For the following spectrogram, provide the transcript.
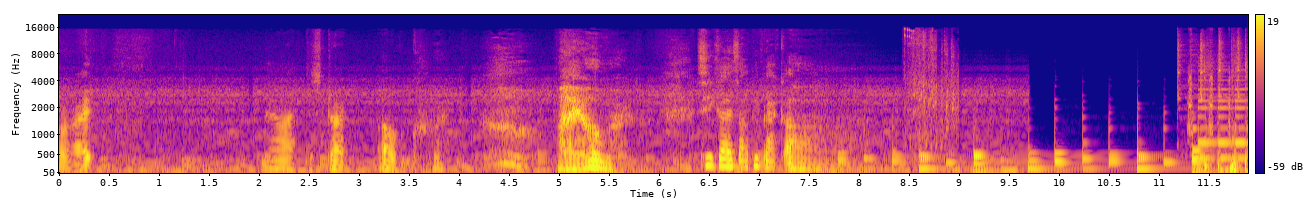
Alright. Now I have to start. Oh, crap. My homework. See you guys, I'll be back. Oh. Thank you.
